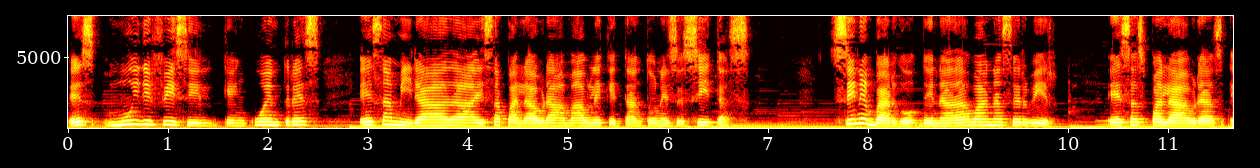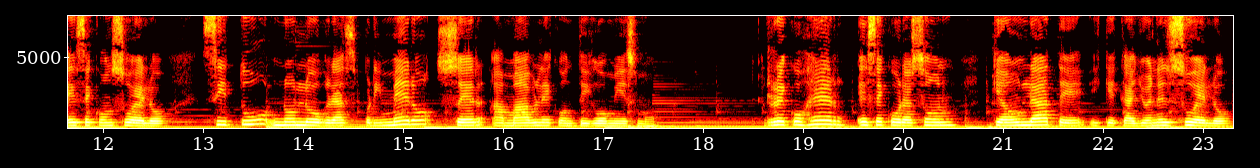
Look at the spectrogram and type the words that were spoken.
es muy difícil que encuentres esa mirada, esa palabra amable que tanto necesitas. Sin embargo, de nada van a servir esas palabras, ese consuelo, si tú no logras primero ser amable contigo mismo. Recoger ese corazón que aún late y que cayó en el suelo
